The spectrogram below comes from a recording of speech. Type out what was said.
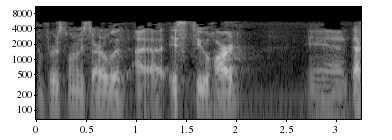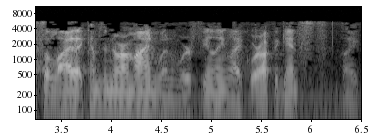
The first one we started with uh, uh, "it's too hard," and that's a lie that comes into our mind when we're feeling like we're up against like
